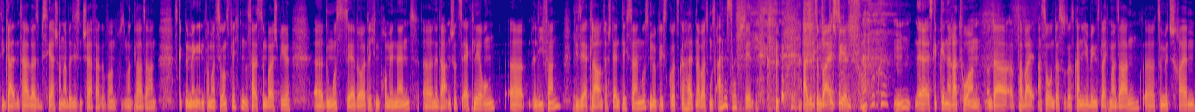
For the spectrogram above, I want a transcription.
die galten teilweise bisher schon, aber sie sind schärfer geworden, muss man klar sagen. Es gibt eine Menge Informationspflichten. Das heißt zum Beispiel, äh, du musst sehr deutlich und prominent äh, eine Datenschutzerklärung äh, liefern, die sehr klar und verständlich sein muss, möglichst kurz gehalten, aber es muss alles drinstehen. also zum gibt Beispiel. Es, hm, äh, es gibt Generatoren und da verweist, achso, und das, das kann ich übrigens gleich mal sagen, äh, zum Mitschreiben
